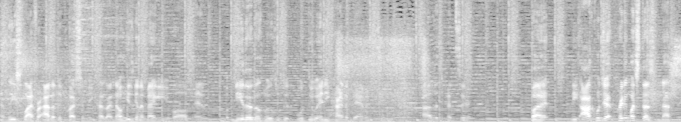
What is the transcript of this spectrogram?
and Leech Life are out of the question because I know he's going to Mega Evolve, and neither of those moves will do, will do any kind of damage to uh, this Pinsir. But the Aqua Jet pretty much does nothing,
